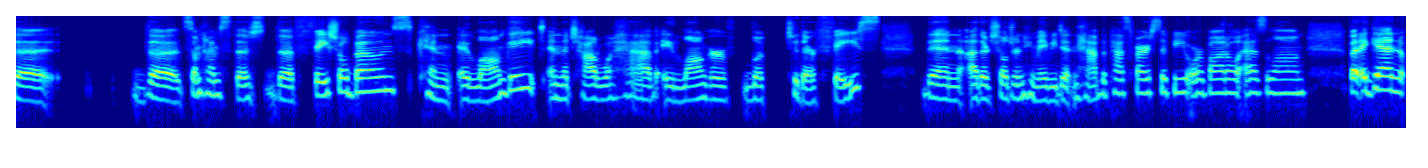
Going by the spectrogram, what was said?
the the sometimes the the facial bones can elongate and the child will have a longer look to their face than other children who maybe didn't have the pacifier sippy or bottle as long. But again,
